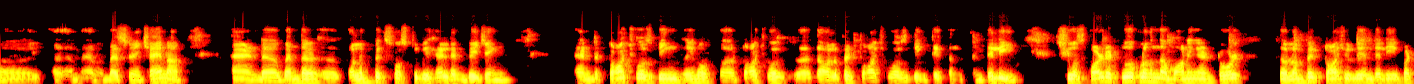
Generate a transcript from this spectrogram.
uh, ambassador in China, And uh, when the uh, Olympics was to be held in Beijing, and the torch was being, you know, uh, torch was uh, the Olympic torch was being taken in Delhi. She was called at two o'clock in the morning and told the Olympic torch will be in Delhi, but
